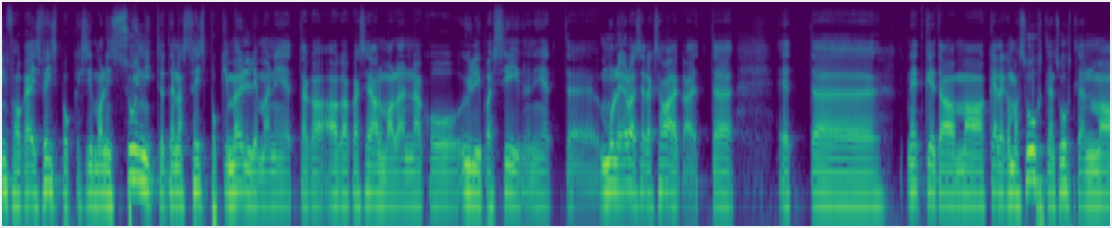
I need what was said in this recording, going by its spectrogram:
info käis Facebookis, siis ma olin sunnitud ennast Facebooki möllima, nii et aga, aga ka seal ma olen nagu ülipassiivne, nii et äh, mul ei ole selleks aega, et et äh, need, keda ma, kellega ma suhtlen, suhtlen ma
